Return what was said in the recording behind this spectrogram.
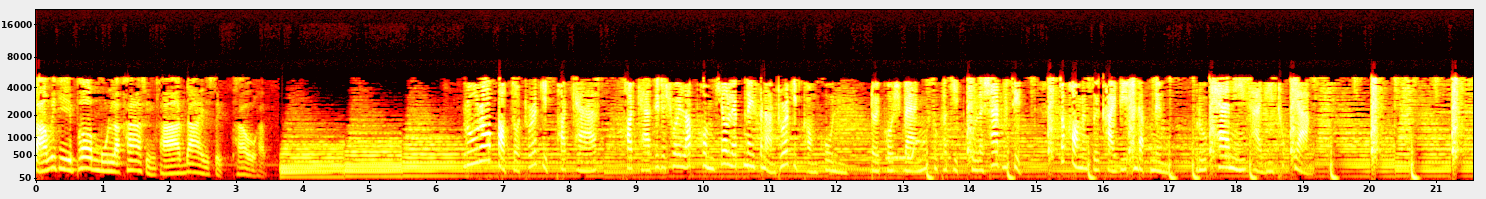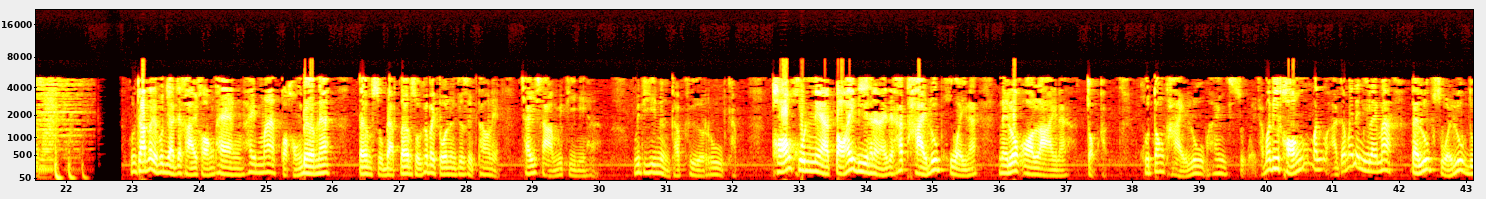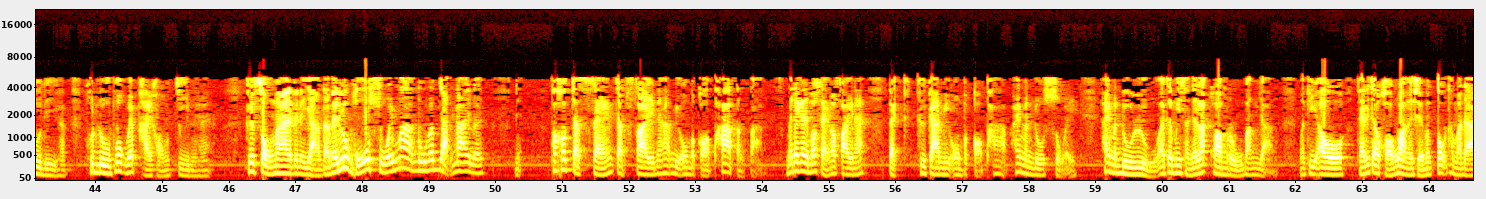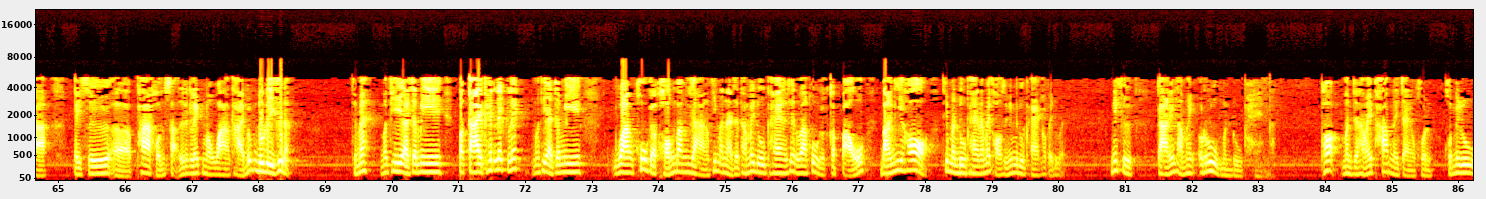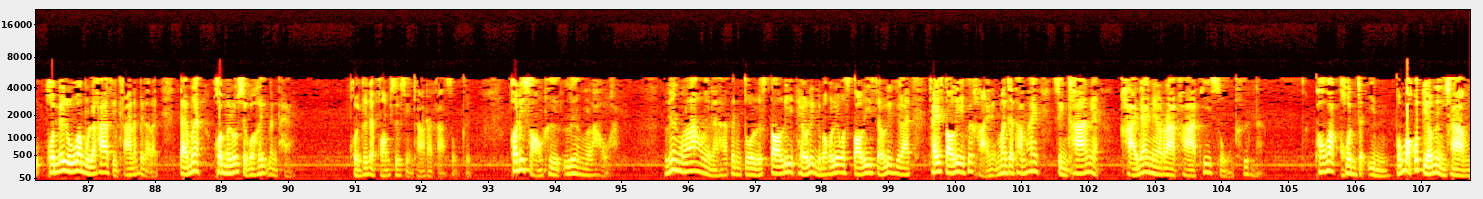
สามวิธีเพิ่มมูลค่าสินค้าได้สิบเท่าครับ รู้รอบตอบโจทย์ธุรกิจพอดแคสต์พอดแคสต์ที่จะช่วยรับพมเที่ยวเล็บในสนามธุรกิจของคุณ โดยโคชแบงค์สุภกิจคุณชาติวิจิตเจ้าของหนังสือขายดีอันดับหนึ่ง รู้แค่นี้ขายดีทุกอย่าง คุณครับถ้าเกิดคุณอยากจะขายของแพงให้มากกว่าของเดิมนะ เติมสูตรแบบเติมสูตรเข้าไปตัวหนึ่งคือสิบเท่าเนี่ย ใช้สามวิธีนี้ฮะวิธีที่หนึ่งครับคือรูปครับ ของคุณเนี่ยต่อให้ดีขนาดไหนแต่ถ้าถ่ายรูปห่วยนะ ในโลกออนไลน์นะจบครับ คุณต้องถ่ายรูปให้สวยครับบางทีของมันอาจจะไม่ได้มีอะไรมาก แต่รูปสวยรูปดูดีครับ คุณดูพวกเว็บขายของจีนนะฮะคือส่งมาเป็นอีกอย่าง แต่ในรูปโหสวยมากดูแล้วอยากได้เลย เนี่ยเพราะเขาจัดแสงจัดไฟนะฮะมีองค์ประกอบภาพต่างๆ ไม่ได้แค่เฉพาะแสงกับไฟนะ แต่คือการมีองค์ประกอบภาพ ให้มันดูสวย ให้มันดูหรูอาจจะมีสัญลักษณ์ความหรูบางอย่างบางทีเอาแทนที่จะเอาของวางเฉยๆบนโต๊ะธรรมดา ไปซื้ออผ้าขนสัตว์เล็ก ๆ มาวางถ่ายปุ๊บดูดีขึ้นอะใช่ไหมบางทีอาจจะมีประกายเพชรเล็ก ๆบางทีอาจจะมีวางคู่กับของบางอย่าง ที่มันอาจจะทำให้ดูแพง เช่นวางคู่กับกระเป๋า บางยี่ห้อ ที่มันดูแพงทำให้ของสิ่งนี้มันดูแพงเข้าไปด้วย นี่คือการที่ทำให้รูปมันดูแพงครับ ราะมันจะทำให้ภาพในใจของคน คนไม่รู้ คนไม่รู้ว่ามูลค่าสินค้านั้นเป็นอะไร แต่เมื่อคนมันรู้สึกว่าเฮ้ยมันแพง คนก็จะพร้อมซื้อสินค้าราคาสูงขึ้น ข้อที่สองคือเรื่องเล่าครับ เรื่องเล่าเนี่ยนะฮะเป็นตัวหรือ storytelling หรือบางคนเรียกว่า story selling คือการใช้ story เพื่อขายเนี่ย มันจะทำให้สินค้าเนี่ยขายได้ในราคาที่สูงขึ้นนะเพราะว่าคนจะอิน ผมบอกก๋วยเตี๋ยวหนึ่งชาม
